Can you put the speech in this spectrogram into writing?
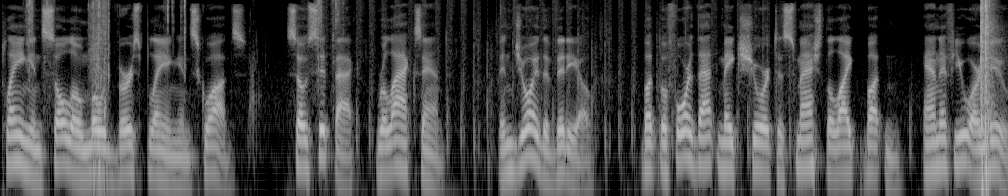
playing in solo mode versus playing in squads. So sit back, relax and enjoy the video. But before that make sure to smash the like button and if you are new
